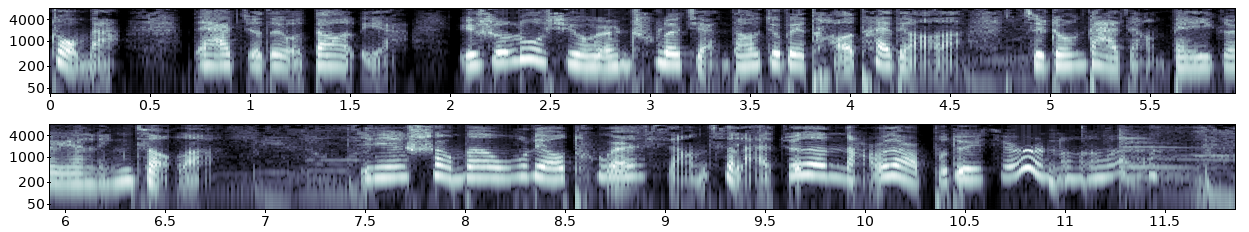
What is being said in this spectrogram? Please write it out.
种吧，大家觉得有道理啊，于是陆续有人出了剪刀，就被淘汰掉了，最终大奖被一个人领走了。今天上班无聊，突然想起来，觉得哪儿有点不对劲儿呢。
